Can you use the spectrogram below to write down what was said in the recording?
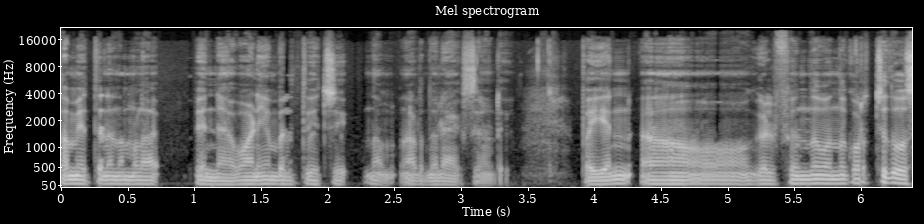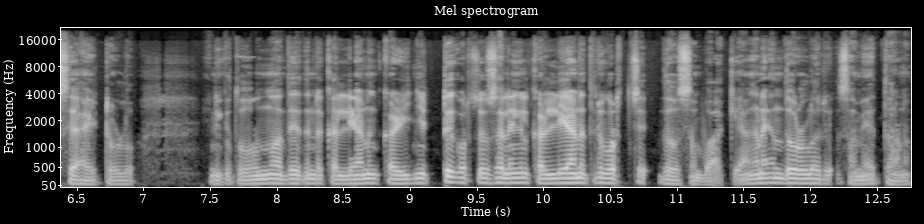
സമയത്ത് തന്നെ നമ്മളെ പിന്നെ വാണിയമ്പലത്ത് വെച്ച് നടന്നൊരു ആക്സിഡന്റ് പയ്യൻ ഗൾഫിൽ നിന്ന് വന്ന് കുറച്ച് ദിവസമേ ആയിട്ടുള്ളൂ. എനിക്ക് തോന്നുന്നു അദ്ദേഹത്തിന്റെ കല്യാണം കഴിഞ്ഞിട്ട് കുറച്ച് ദിവസം അല്ലെങ്കിൽ കല്യാണത്തിന് കുറച്ച് ദിവസം ബാക്കി. അങ്ങനെ എന്തോ ഉള്ളൊരു സമയത്താണ്.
